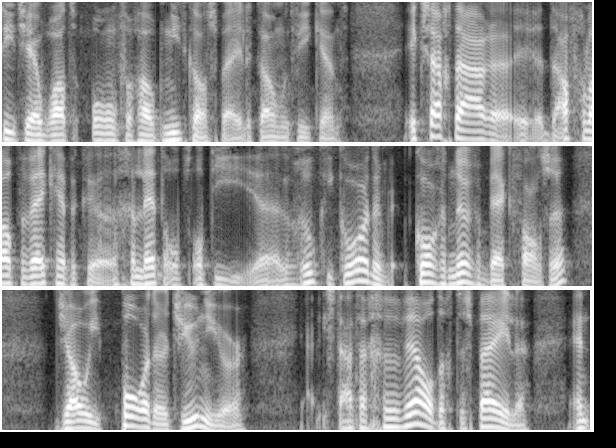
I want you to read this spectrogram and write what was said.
TJ Watt onverhoopt niet kan spelen komend weekend. Ik zag daar, uh, de afgelopen week heb ik uh, gelet op, op die uh, rookie corner, cornerback van ze. Joey Porter Jr. Ja, die staat er geweldig te spelen. En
